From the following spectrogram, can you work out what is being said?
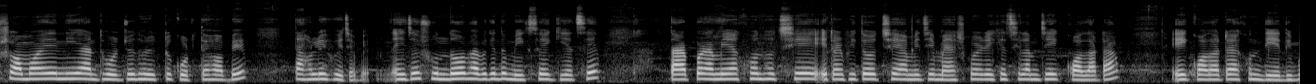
সময় নিয়ে আর ধৈর্য ধরে একটু করতে হবে। তাহলেই হয়ে যাবে। এই যে সুন্দরভাবে কিন্তু মিক্স হয়ে গিয়েছে। তারপর আমি এখন হচ্ছে, এটার ভিতর হচ্ছে আমি যে ম্যাশ করে রেখেছিলাম যে কলাটা, এই কলাটা এখন দিয়ে দিব।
